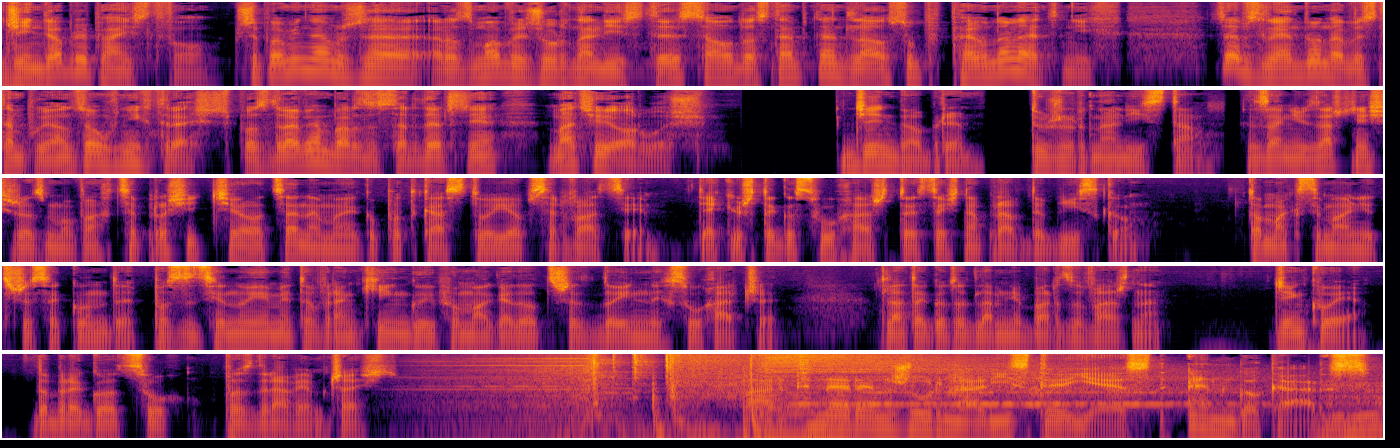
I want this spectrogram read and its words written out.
Dzień dobry Państwu. Przypominam, że rozmowy żurnalisty są dostępne dla osób pełnoletnich ze względu na występującą w nich treść. Pozdrawiam bardzo serdecznie, Maciej Orłoś. Dzień dobry, tu żurnalista. Zanim zacznie się rozmowa, chcę prosić Cię o ocenę mojego podcastu i obserwację. Jak już tego słuchasz, to jesteś naprawdę blisko. To maksymalnie 3 sekundy. Pozycjonuje mnie to w rankingu i pomaga dotrzeć do innych słuchaczy. Dlatego to dla mnie bardzo ważne. Dziękuję. Dobrego odsłuchu. Pozdrawiam. Cześć. Partnerem żurnalisty jest Engocars.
